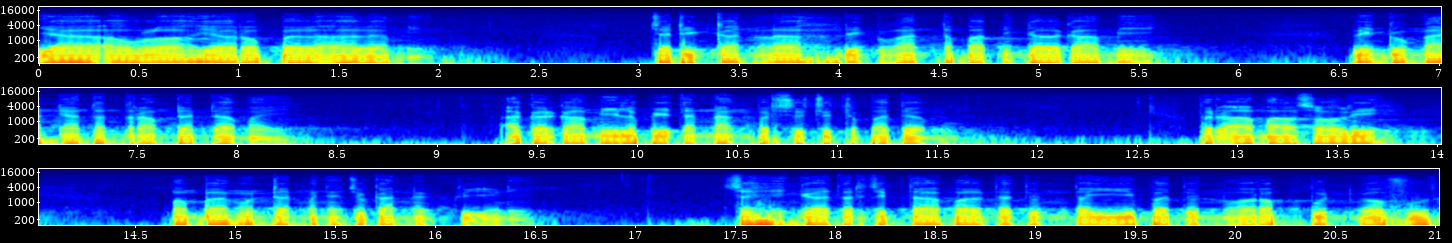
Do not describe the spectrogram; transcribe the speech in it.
Ya Allah ya Rabbal Alamin. Jadikanlah lingkungan tempat tinggal kami Lingkungan yang tentram dan damai Agar kami lebih tenang bersujud kepadamu. Beramal solih Membangun dan menyejukkan negeri ini sehingga tercipta baldatun tayyibatun wa rabbun ghafur.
